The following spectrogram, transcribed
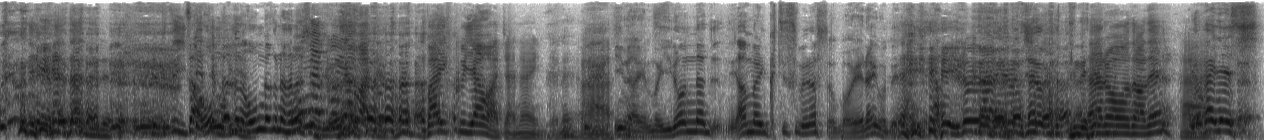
いやなんでね。別に言って音楽の音楽の話音楽やわでバイクやわじゃないんでね。あーそう今、もういろんな、あんまり口滑らすと、こう、偉いことやる。いやいろいろあるなるほどね。はい。了解です。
